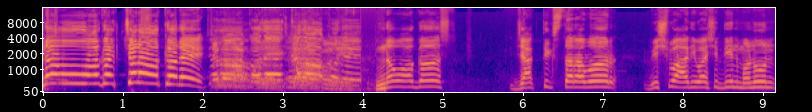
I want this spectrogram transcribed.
नऊ ऑगस्ट चला कोले. नऊ ऑगस्ट जागतिक स्तरावर विश्व आदिवासी दिन म्हणून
